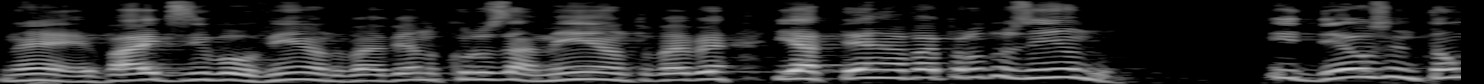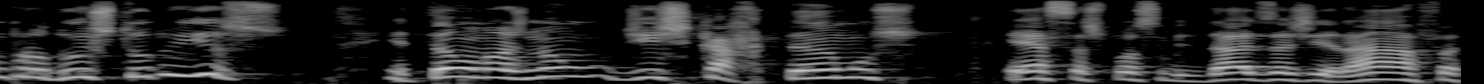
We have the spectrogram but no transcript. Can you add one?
né, vai desenvolvendo, vai vendo cruzamento, vai ver, e a terra vai produzindo. E Deus então produz tudo isso. Então nós não descartamos essas possibilidades, a girafa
